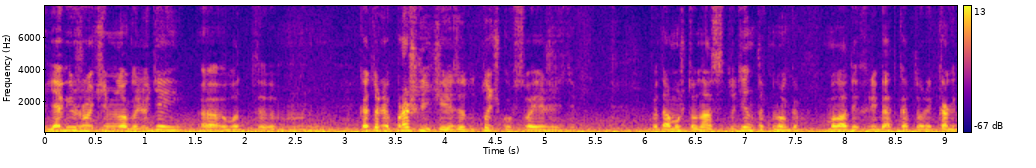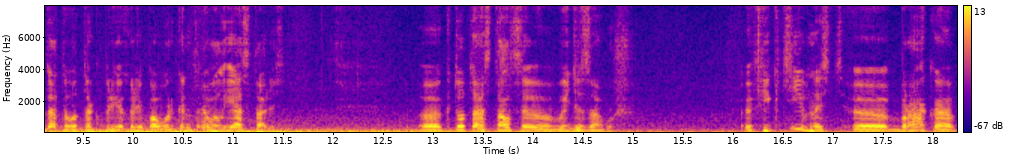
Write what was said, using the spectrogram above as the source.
Я вижу очень много людей, э, вот, э, которые прошли через эту точку в своей жизни. Потому что у нас студентов много, молодых ребят, которые когда-то вот так приехали по Work and Travel и остались. Э, кто-то остался, выйдя замуж. Фиктивность э, брака,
